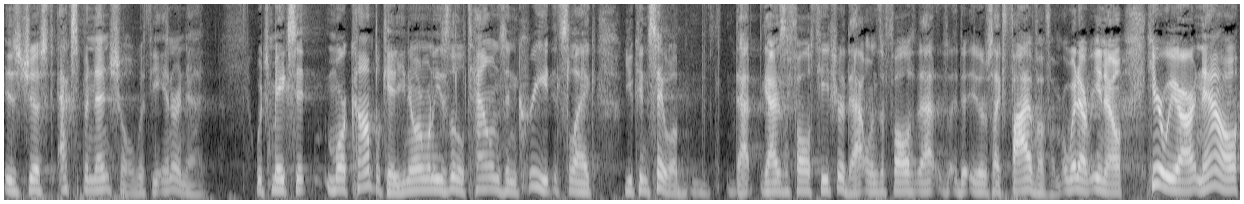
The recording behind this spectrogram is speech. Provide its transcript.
is just exponential with the internet which makes it more complicated. You know, in one of these little towns in Crete, it's like you can say, well, that guy's a false teacher, that one's a false, that, there's like five of them, or whatever. You know, here we are now,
